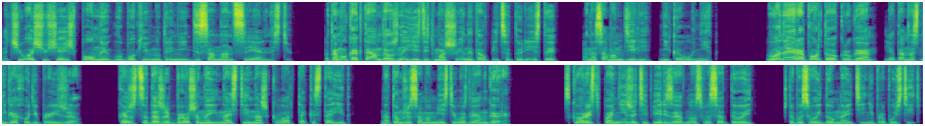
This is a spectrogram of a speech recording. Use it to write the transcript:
отчего ощущаешь полный глубокий внутренний диссонанс с реальностью. Потому как там должны ездить машины, толпиться туристы, а на самом деле никого нет. Вон аэропорт округа, я там на снегоходе проезжал. Кажется, даже брошенный Настей наш квад так и стоит на том же самом месте возле ангара. Скорость пониже теперь, заодно с высотой, чтобы свой дом найти, не пропустить.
